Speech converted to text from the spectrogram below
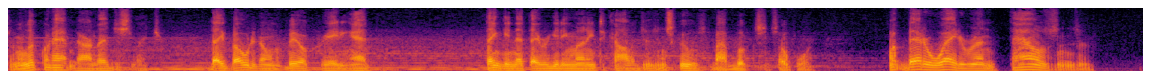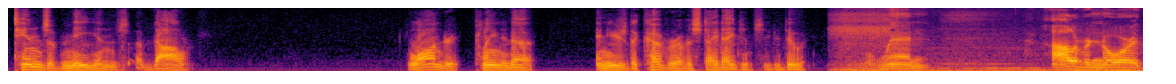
So look what happened to our legislature. They voted on a bill creating ADFA, thinking that they were getting money to colleges and schools to buy books and so forth. What better way to run thousands of, tens of millions of dollars, launder it, clean it up, and use the cover of a state agency to do it. When Oliver North,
